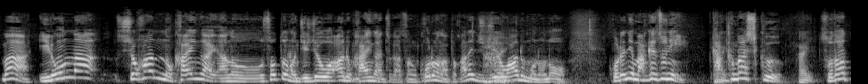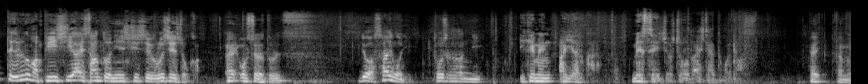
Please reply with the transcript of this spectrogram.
まあ、いろんな初版の海外、あの、外の事情はある海外とか、そのコロナとかね、事情はあるものの、これに負けずに、たくましくはい育っているのが PCI さんと認識してよろしいでしょうか？はい、おっしゃる通りです。では最後に、投資家さんにイケメン IR からメッセージを頂戴したいと思います。はい、あの、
